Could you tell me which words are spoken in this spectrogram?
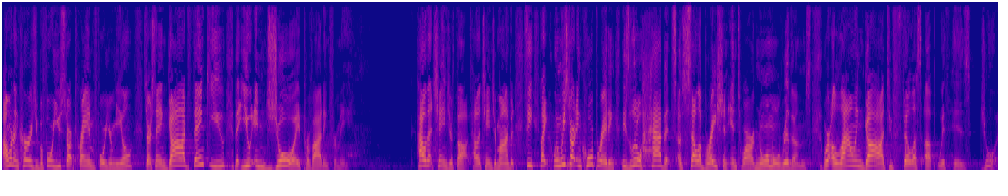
I want to encourage you before you start praying before your meal, start saying, God, thank you that you enjoy providing for me. How will that change your thoughts? How will that change your mind? But see, like when we start incorporating these little habits of celebration into our normal rhythms, we're allowing God to fill us up with His joy.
